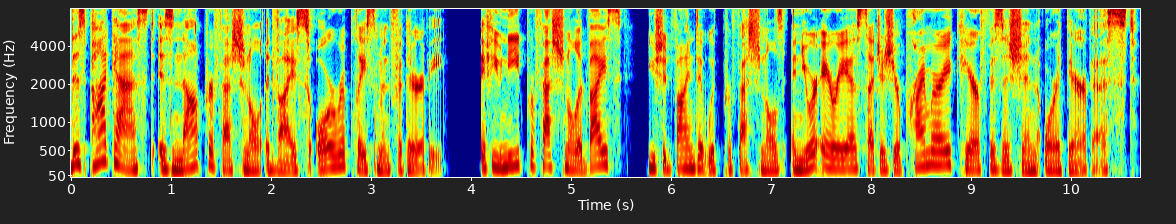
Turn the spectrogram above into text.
This podcast is not professional advice or replacement for therapy. If you need professional advice, you should find it with professionals in your area, such as your primary care physician or therapist.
